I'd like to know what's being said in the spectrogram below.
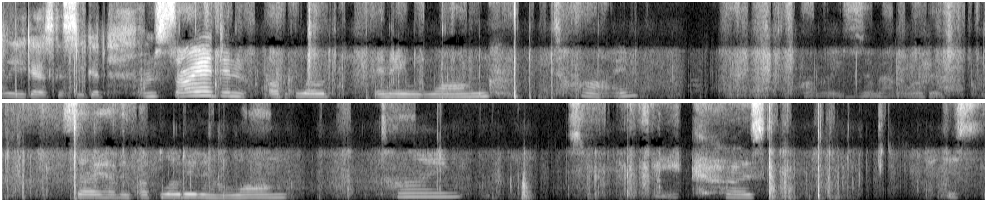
Hopefully you guys can see good. I'm sorry I didn't upload in a long time. On, let me zoom out a little bit. Sorry I haven't uploaded in a long time. because I just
